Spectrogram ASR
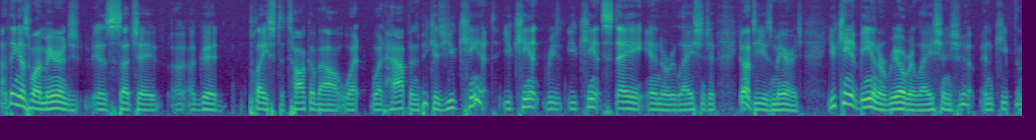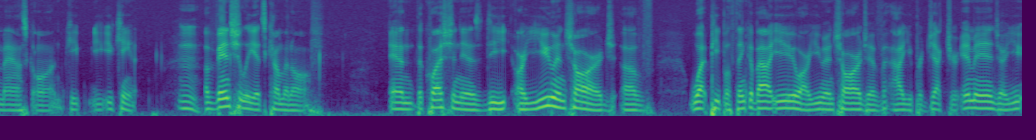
I think that's why marriage is such a a, a good place to talk about what what happens because you can't you can't re, you can't stay in a relationship. You don't have to use marriage. You can't be in a real relationship and keep the mask on. Keep you, you can't. Mm. Eventually, it's coming off. And the question is, do are you in charge of what people think about you? Are you in charge of how you project your image? Are you,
